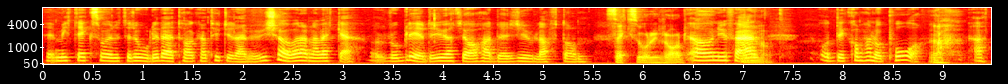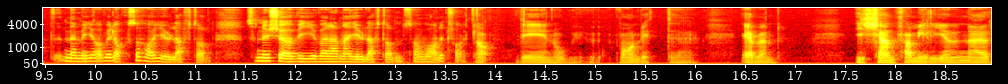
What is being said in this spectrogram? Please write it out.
Eh, Mitt ex var ju lite rolig där ett tag. Han tyckte ju att vi kör varannan vecka. Och då blev det ju att jag hade julafton, Sex år i rad. ja ungefär. Och det kom han nog på. Ja. Att nej men jag vill också ha julafton. Så nu kör vi ju varannan julafton som vanligt folk. Ja, det är nog vanligt eh, även i kärnfamiljen när,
